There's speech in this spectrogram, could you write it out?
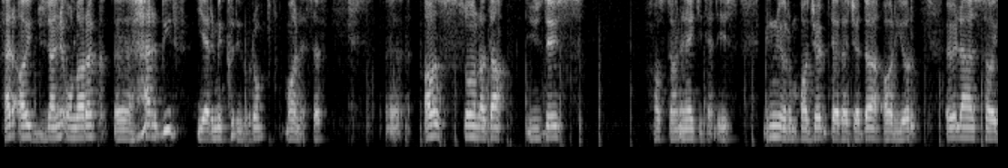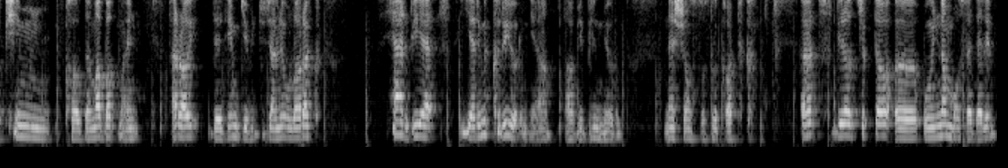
Her ay düzenli olarak e, her bir yerimi kırıyorum maalesef. E, az sonra da %100 hastaneye gideriz. Bilmiyorum acayip derecede arıyor. Öyle sakin kaldığıma bakmayın. Her ay dediğim gibi düzenli olarak her bir yer, yerimi kırıyorum ya. Abi bilmiyorum. Ne şanssızlık artık. Evet birazcık da e, oyundan bahsedelim.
